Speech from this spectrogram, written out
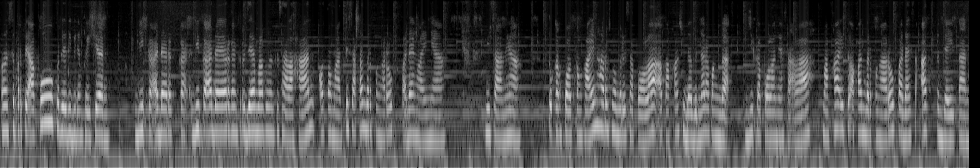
E, seperti aku kerja di bidang fashion, jika ada rekan, jika ada rekan kerja yang melakukan kesalahan, otomatis akan berpengaruh kepada yang lainnya. Misalnya, tukang potong kain harus memeriksa pola apakah sudah benar apa enggak. Jika polanya salah, maka itu akan berpengaruh pada saat penjahitan.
